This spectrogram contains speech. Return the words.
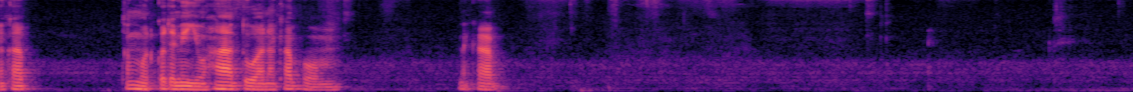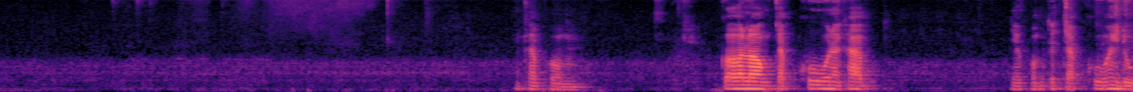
นะครับ ทั้งหมดก็จะมีอยู่ห้าตัวนะครับผมนะครับ นะครับผม ก็ลองจับคู่นะครับ เดี๋ยวผมจะจับคู่ให้ดู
